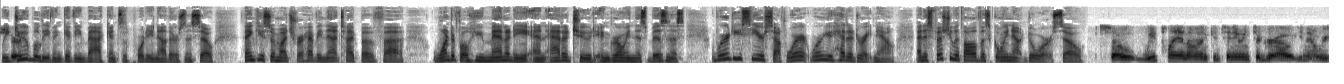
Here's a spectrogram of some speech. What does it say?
we Sure. do believe in giving back and supporting others. And so, thank you so much for having that type of uh, wonderful humanity and attitude in growing this business. Where do you see yourself? Where where are you headed right now? And especially with all of us going outdoors, so. So we plan on continuing to grow. You know, we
